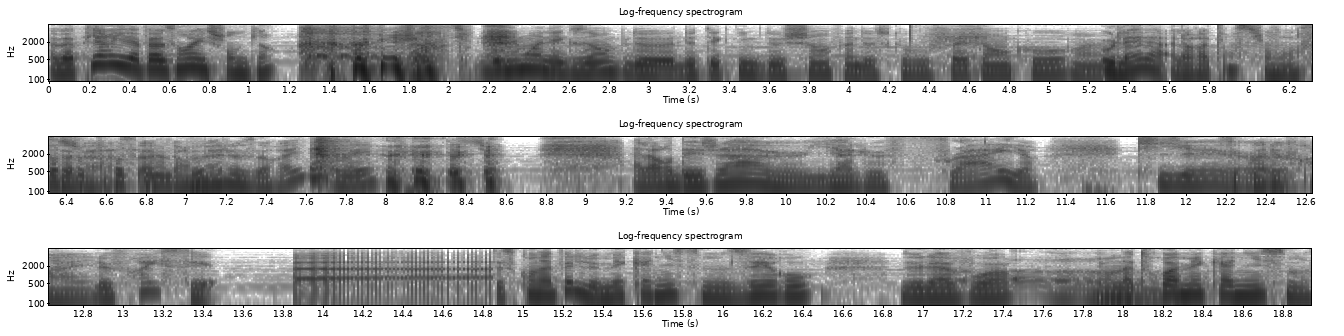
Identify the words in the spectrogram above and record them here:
Ah bah Pierre, il a pas besoin, il chante bien. Il chante bien. Donnez-moi un exemple de, de technique de chant, enfin de ce que vous faites en cours. hein. Oh là là, alors attention, ça, va, ça faire mal aux oreilles. Oui, attention. Alors déjà, euh, il y a le fry, qui est... C'est quoi le euh, fry? Le fry, c'est... euh, c'est ce qu'on appelle le mécanisme zéro de la voix. Et on a trois mécanismes.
